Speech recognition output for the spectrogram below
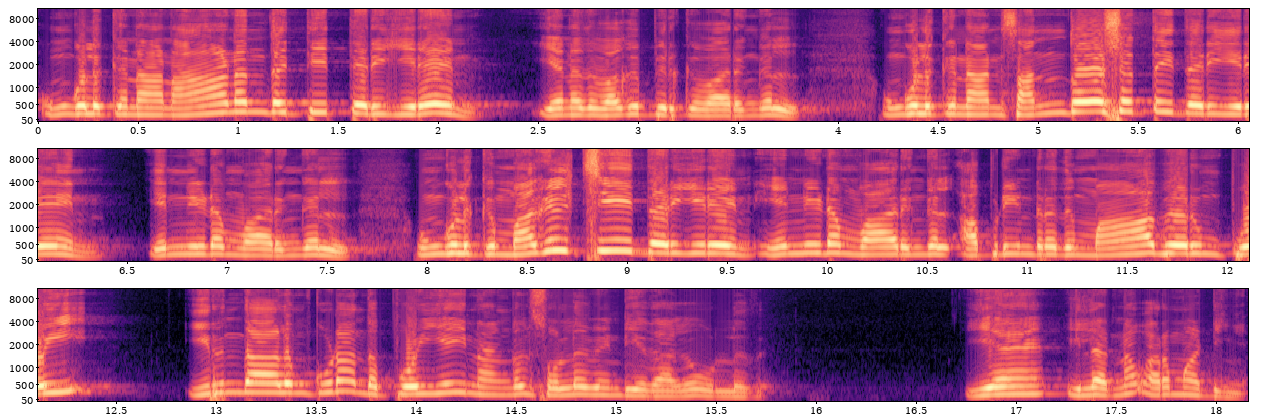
உங்களுக்கு நான் ஆனந்தத்தை தருகிறேன் எனது வகுப்பிற்கு வாருங்கள். உங்களுக்கு நான் சந்தோஷத்தை தருகிறேன் என்னிடம் வாருங்கள் உங்களுக்கு மகிழ்ச்சியை தருகிறேன் என்னிடம் வாருங்கள் அப்படின்றது மாபெரும் பொய். இருந்தாலும் கூட அந்த பொய்யை நாங்கள் சொல்ல வேண்டியதாக உள்ளது. ஏன்? இல்லைன்னா வரமாட்டீங்க.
